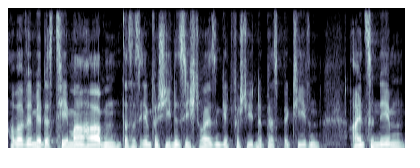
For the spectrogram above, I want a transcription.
Aber wenn wir das Thema haben, dass es eben verschiedene Sichtweisen gibt, verschiedene Perspektiven einzunehmen,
